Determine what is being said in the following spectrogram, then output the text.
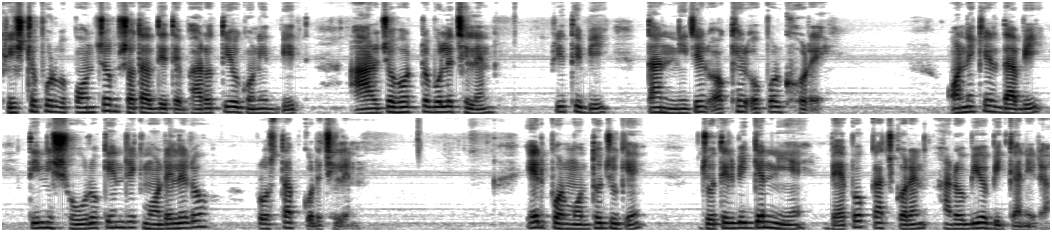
খ্রিস্টপূর্ব পঞ্চম শতাব্দীতে ভারতীয় গণিতবিদ আর্যভট্ট বলেছিলেন, পৃথিবী তার নিজের অক্ষের ওপর ঘোরে। অনেকের দাবি, তিনি সৌরকেন্দ্রিক মডেলেরও প্রস্তাব করেছিলেন। এরপর মধ্যযুগে জ্যোতির্বিজ্ঞান নিয়ে ব্যাপক কাজ করেন আরবীয় বিজ্ঞানীরা।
